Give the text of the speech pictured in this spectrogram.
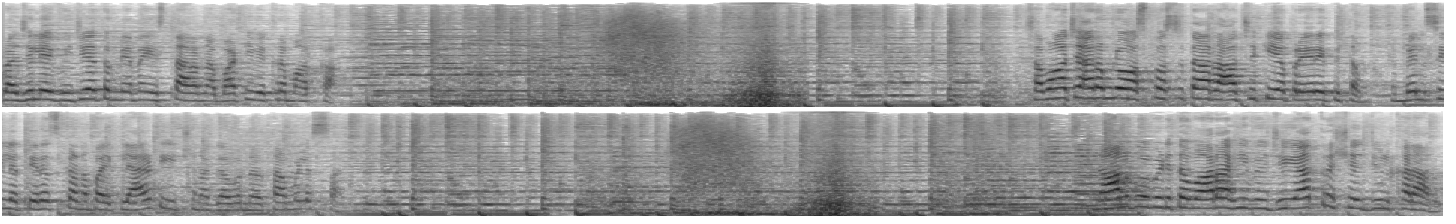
ప్రజలే విజేతను నిర్ణయిస్తారన్న బట్టి విక్రమార్క. సమాచారంలో అస్పష్టత రాజకీయ ప్రేరేపితం. ఎమ్మెల్సీల తిరస్కరణపై క్లారిటీ ఇచ్చిన గవర్నర్ తమిళసాయి. నాలుగో విడత వారాహి విజయయాత్ర షెడ్యూల్ ఖరారు.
